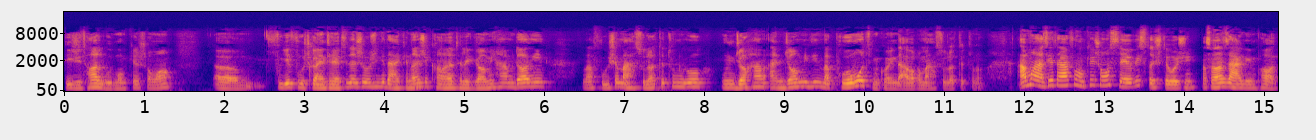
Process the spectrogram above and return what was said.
دیجیتال بود. ممکن شما یه فروشگاه اینترنتی داشته باشین که در کنارش کانال تلگرامی هم دارین و فروش محصولاتتون رو اونجا هم انجام میدین و پروموت می‌کنین در واقع محصولاتتون رو. اما از یه طرف ممکن شما سرویس داشته باشین. مثلا زرین پال.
